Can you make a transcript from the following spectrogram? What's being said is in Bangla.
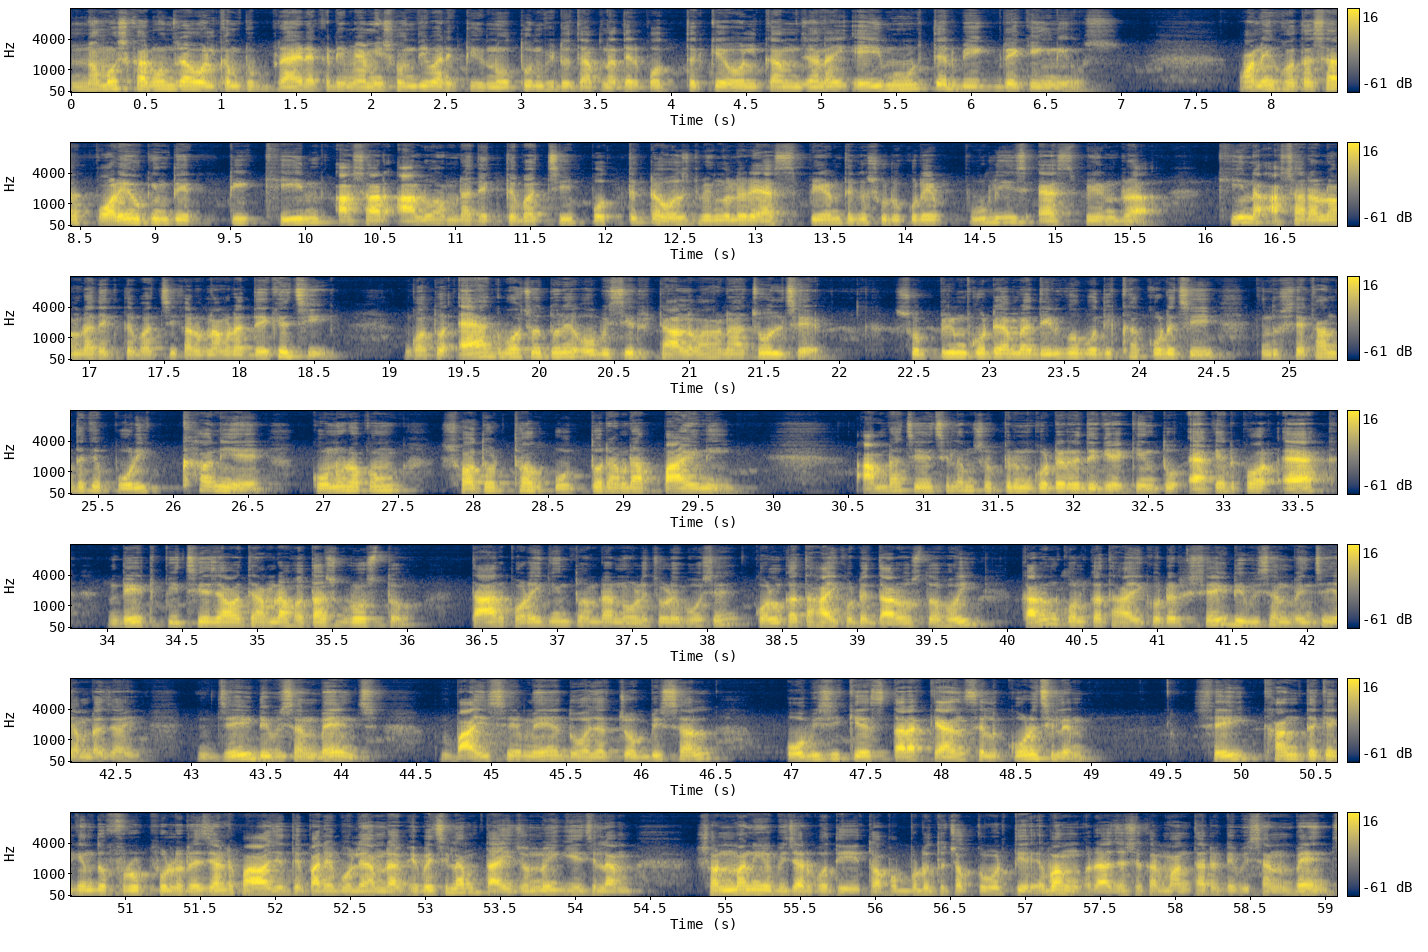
নমস্কার বন্ধুরা ওয়েলকাম টু ব্রাইড একাডেমি আমি সন্দীপ আর একটি নতুন ভিডিওতে আপনাদের প্রত্যেককে ওয়েলকাম জানাই এই মুহূর্তের বিগ ব্রেকিং নিউজ অনেক হতাশার পরেও কিন্তু একটি ক্ষীণ আশার আলো আমরা দেখতে পাচ্ছি। প্রত্যেকটা ওয়েস্ট বেঙ্গলের অ্যাসপিরিয়েন্ট থেকে শুরু করে পুলিশ অ্যাসপিরিয়েন্টরা ক্ষীণ আশার আলো আমরা দেখতে পাচ্ছি। কারণ আমরা দেখেছি, গত এক বছর ধরে ওবিসির টালবাহানা চলছে। সুপ্রিম কোর্টে আমরা দীর্ঘ প্রতীক্ষা করেছি, কিন্তু সেখান থেকে পরীক্ষা নিয়ে কোনো রকম সদর্থক উত্তর আমরা পাইনি। আমরা চেয়েছিলাম সুপ্রিম কোর্টের দিকে কিন্তু একের পর এক ডেট পিছিয়ে যাওয়াতে আমরা হতাশগ্রস্ত। তারপরেই কিন্তু আমরা নড়ে চড়ে বসে কলকাতা হাইকোর্টের দ্বারস্থ হই, কারণ কলকাতা হাইকোর্টের সেই ডিভিশন বেঞ্চেই আমরা যাই। যেই ডিভিশন বেঞ্চ বাইশে মে দু হাজার চব্বিশ সাল ওবিসি কেস তারা ক্যান্সেল করেছিলেন, সেইখান থেকে কিন্তু ফ্রুটফুল রেজাল্ট পাওয়া যেতে পারে বলে আমরা ভেবেছিলাম, তাই জন্যই গিয়েছিলাম। সম্মানীয় বিচারপতি তপব্রত চক্রবর্তী এবং রাজশেখর মান্থার ডিভিশন বেঞ্চ।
